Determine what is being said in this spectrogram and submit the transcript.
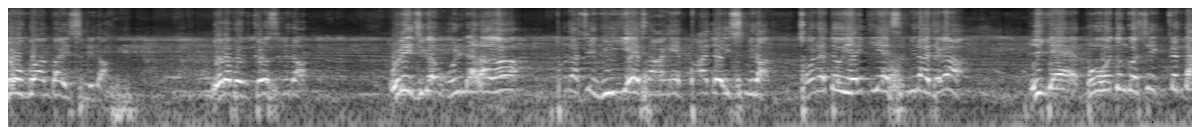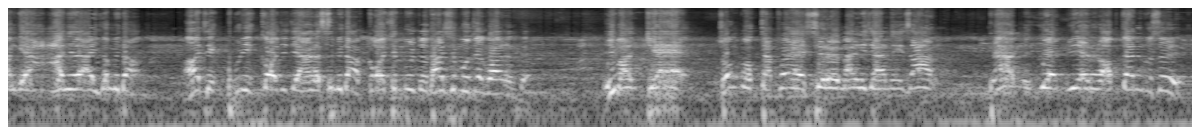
요구한 바 있습니다. 여러분 그렇습니다. 우리 지금 우리나라가 또다시 위기의 상황에 빠져 있습니다. 전에도 얘기했습니다. 제가 이게 모든 것이 끝난 게 아니라 이겁니다. 아직 불이 꺼지지 않았습니다. 꺼진 불도 다시 보자고 하는데 이번 기회에 종북 좌파의 씨를 말리지 않는 이상 대한민국의 미래는 없다는 것을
